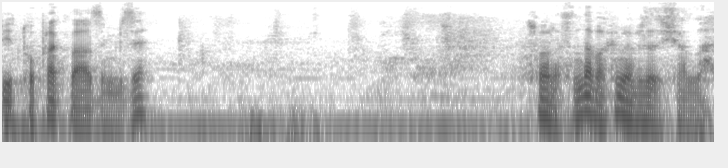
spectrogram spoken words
bir toprak lazım bize. Sonrasında bakım yapacağız inşallah.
